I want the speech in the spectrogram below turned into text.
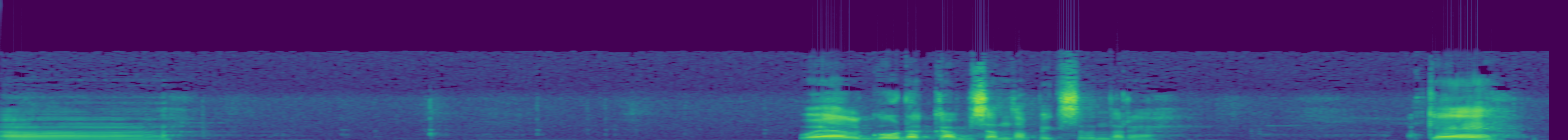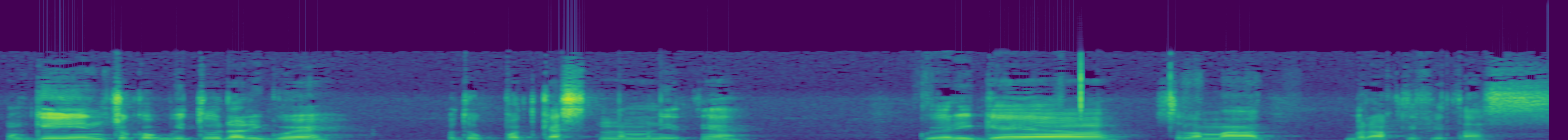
uh, well gue udah kehabisan topik sebenarnya oke okay, mungkin cukup itu dari gue untuk podcast 6 menitnya gue Rigel selamat beraktivitas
